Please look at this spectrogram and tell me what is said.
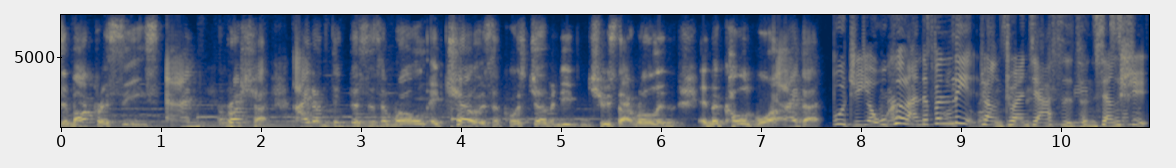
democracies, and Russia. I don't think this is a role it chose. Of course, Germany didn't choose that role in, in the Cold War either. 不只有乌克兰的分裂，让专家似曾相识。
